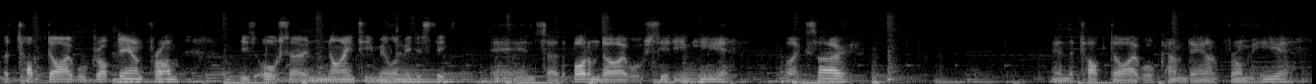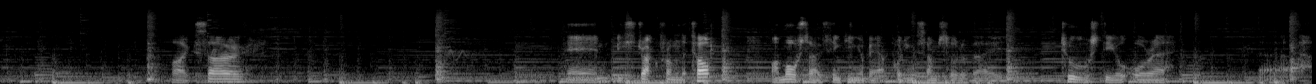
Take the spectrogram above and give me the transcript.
the top die will drop down from, is also 90 millimeters thick. And so the bottom die will sit in here like so and the top die will come down from here like so and be struck from the top I'm also thinking about putting some sort of a tool steel or a uh,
